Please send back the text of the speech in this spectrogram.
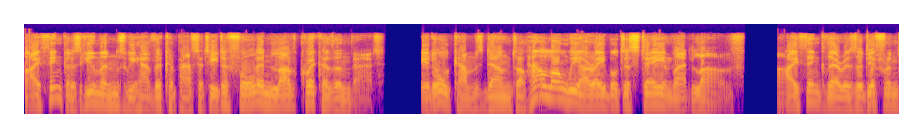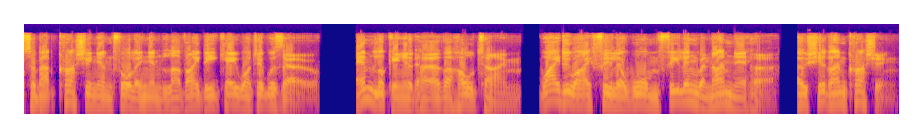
I think as humans we have the capacity to fall in love quicker than that. It all comes down to how long we are able to stay in that love. I think there is a difference about crushing and falling in love IDK what it was though. M looking at her the whole time. Why do I feel a warm feeling when I'm near her? Oh shit I'm crushing.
